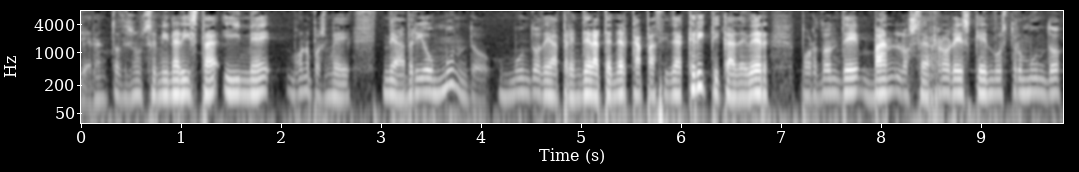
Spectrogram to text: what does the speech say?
Yo era entonces un seminarista y me, bueno, pues me, me abrió un mundo, un mundo de aprender a tener capacidad crítica, de ver por dónde van los errores que nuestro mundo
